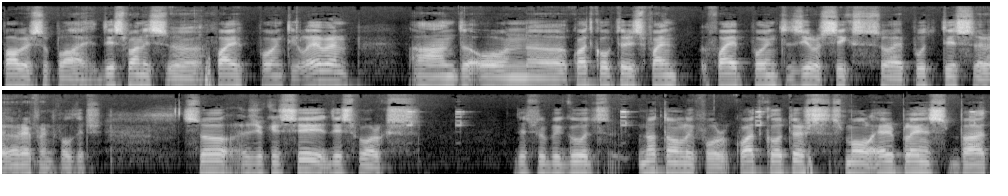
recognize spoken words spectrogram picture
power supply. This one is uh, 5.11 and on uh, quadcopter is 5.06 so I put this reference voltage so as you can see this works this will be good not only for quadcopters small airplanes but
